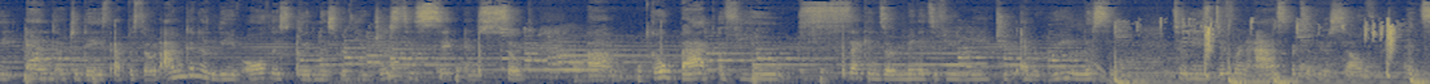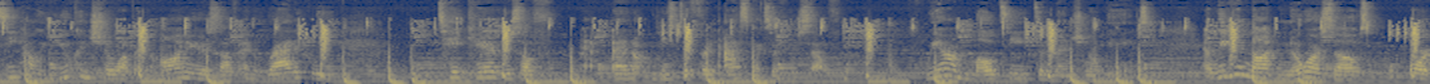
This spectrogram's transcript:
the end of today's episode. I'm going to leave all this goodness with you just to sit and soak. Um, go back a few seconds or minutes if you need to and re listen to these different aspects of yourself and see how you can show up and honor yourself and radically take care of yourself and these different aspects of yourself. We are multi dimensional beings, and we cannot know ourselves or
